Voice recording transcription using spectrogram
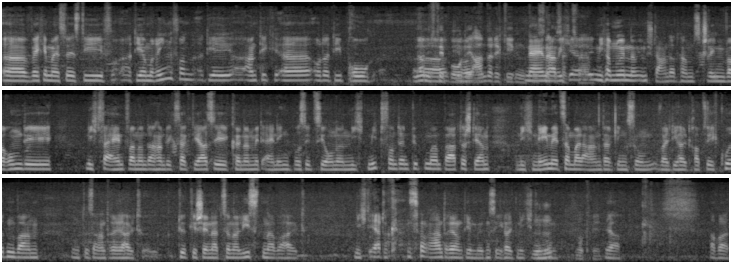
Äh, welche meinst du, ist die, die am Ring von die Antik äh, oder die Pro? Nein, nicht die äh, Pro, die andere gegen. Nein, habe ich, äh, ich habe nur in, im Standard haben geschrieben, warum die nicht vereint waren und dann haben die gesagt, ja, sie können mit einigen Positionen nicht mit von den Typen am Praterstern und ich nehme jetzt einmal an, da ging es um, weil die halt hauptsächlich Kurden waren und das andere halt türkische Nationalisten, aber halt nicht Erdogan, sondern andere und die mögen sich halt nicht. Mhm. Okay. Ja, aber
